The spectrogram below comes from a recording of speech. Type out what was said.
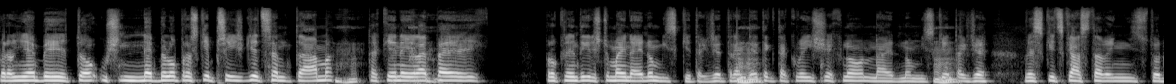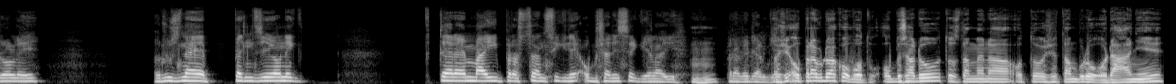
pro ně by to už nebylo prostě přejíždět sem tam, Mhm. tak je nejlépe pro klienty, když to mají na jednom místě. Takže trend Mhm. je tak takový všechno na jednom místě, takže veskycká stavení, stodoly, různé penziony, které mají prostranství, kde obřady se dělají pravidelně. Mhm. takže opravdu jako od obřadu, to znamená o to, že tam budou odáni,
